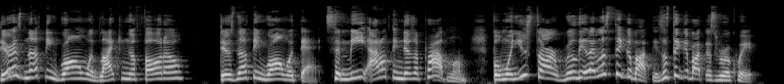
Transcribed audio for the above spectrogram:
There is nothing wrong with liking a photo. There's nothing wrong with that. To me, I don't think there's a problem. But when you start really, like, let's think about this. Let's think about this real quick.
